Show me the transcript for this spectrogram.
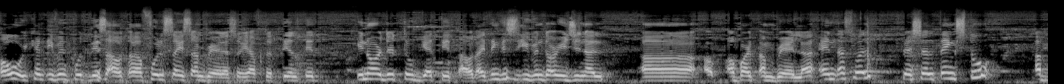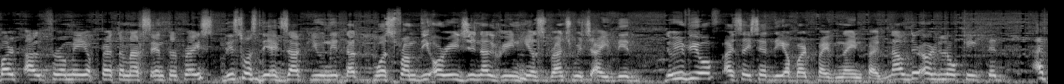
Oh, you can even put this out a full size umbrella, so you have to tilt it in order to get it out. I think this is even the original uh, Abarth umbrella. And as well, special thanks to Abarth Alfa Romeo Petromax Enterprise. This was the exact unit that was from the original Green Hills branch, which I did the review of, as I said, the Abarth 595. Now, they are located at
